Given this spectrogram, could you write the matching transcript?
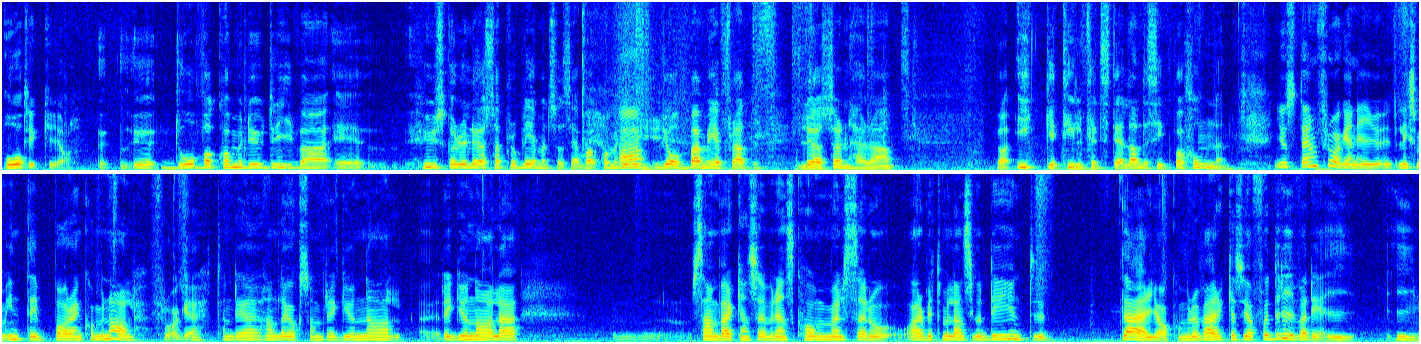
Och tycker jag. Eh, eh, då vad kommer du driva eh, hur ska du lösa problemet så att säga? Vad kommer ja. du jobba med för att lösa den här ja, icke tillfredsställande situationen? Just den frågan är ju liksom inte bara en kommunal fråga utan det handlar ju också om regional, regionala samverkansöverenskommelser och, och arbete med landsting och det är ju inte där jag kommer att verka så jag får driva det i, i,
